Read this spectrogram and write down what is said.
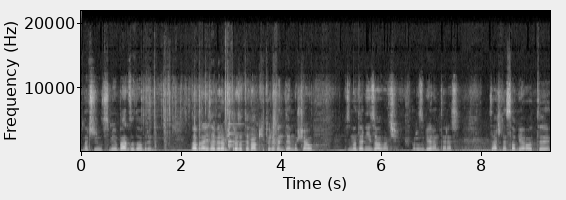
Znaczy w sumie bardzo dobrym. Dobra, i zabieram się teraz za te wałki, które będę musiał zmodernizować. Rozbieram teraz. Zacznę sobie od y,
